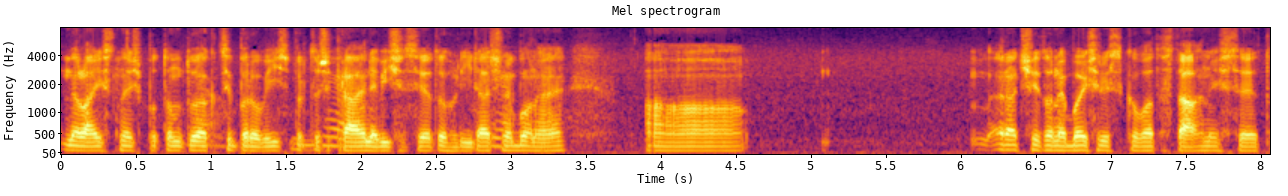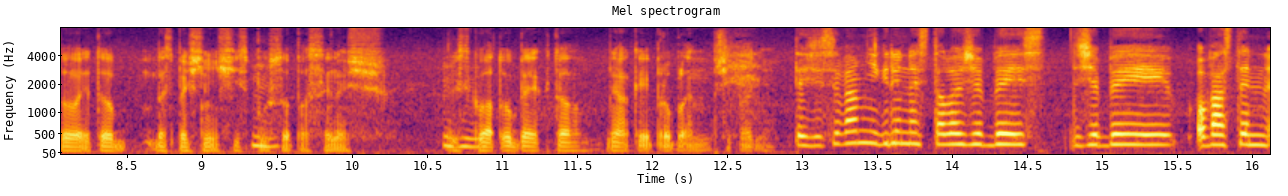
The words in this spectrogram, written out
nelajsneš potom tu akci províst, protože Jo. právě nevíš, jestli je to hlídač Jo. nebo ne. A radši to nebudeš riskovat, stáhneš se, je to, je to bezpečnější způsob asi, než Mhm. riskovat objekt a nějaký problém případně. Takže se vám nikdy nestalo, že by, že by o vás ten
